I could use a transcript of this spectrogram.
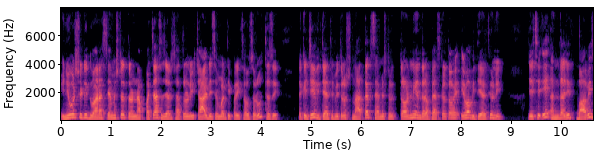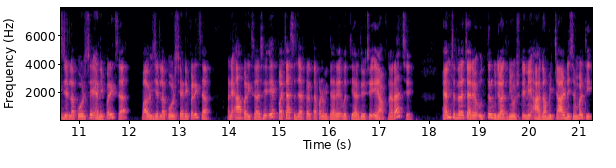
યુનિવર્સિટી દ્વારા સેમેસ્ટર ત્રણના પચાસ હજાર છાત્રોની ચાર ડિસેમ્બરથી પરીક્ષાઓ શરૂ થશે. કે જે વિદ્યાર્થી મિત્રો સ્નાતક સેમેસ્ટર ત્રણની અંદર અભ્યાસ કરતા હોય એવા વિદ્યાર્થીઓની જે છે એ અંદાજિત બાવીસ જેટલા કોર્સ છે એની પરીક્ષા, બાવીસ જેટલા કોર્સ છે એની પરીક્ષા અને આ પરીક્ષા છે એ પચાસ હજાર કરતાં પણ વધારે વિદ્યાર્થીઓ છે એ આપનારા છે. હેમચંદ્રાચાર્ય ઉત્તર ગુજરાત યુનિવર્સિટીની આગામી ચાર ડિસેમ્બરથી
